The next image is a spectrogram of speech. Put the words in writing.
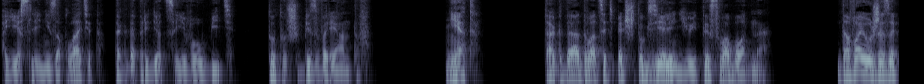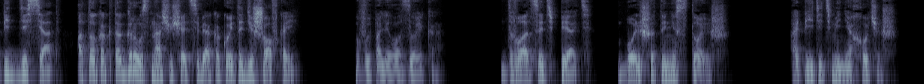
А если не заплатит, тогда придется его убить. Тут уж без вариантов. Нет. Тогда 25 штук зеленью, и ты свободна. Давай уже за 50, а то как-то грустно ощущать себя какой-то дешевкой. выпалила Зойка. «Двадцать пять. Больше ты не стоишь. Обидеть меня хочешь?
